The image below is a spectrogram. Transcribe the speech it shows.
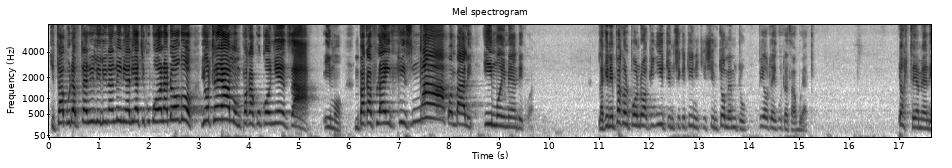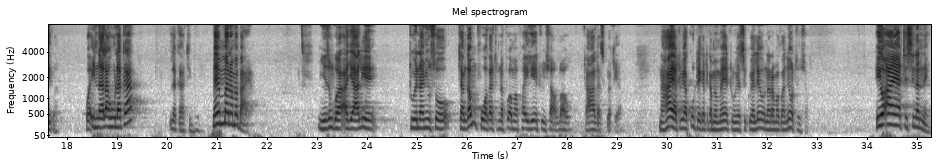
Kitabu daftari hili lina nini? Aliachi kubwa wala dogo. Yote yamo mpaka kukonyeza. Imo. Mpaka flying kiss. Mwa kwa mbali. Imo imeandikwa lakini mpaka ulipoondoa kijiti msikitini kisimchome mtu pia utaikuta thawabu yake. Yote yameandikwa. Wa inna lahu laka lakatibun. Mema na mabaya. Mwenyezi mungu ajalie tuwe na nyuso changamfu wakati tunapewa mafaili yetu insha allahu taala siku ya kiama na haya tuyakute katika mema yetu ya siku ya leo na ramadhani yote insha hiyo aya ya 94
